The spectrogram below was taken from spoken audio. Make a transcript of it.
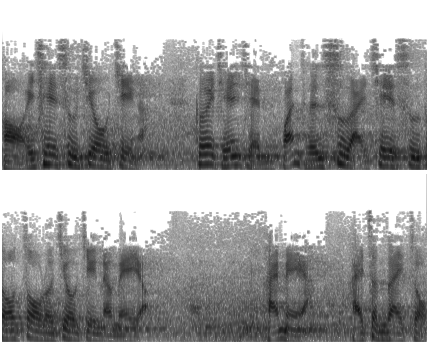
哦，一切事究竟啊，各位浅显完成事啊，一切事都做了究竟了没有？还没啊，还正在做。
